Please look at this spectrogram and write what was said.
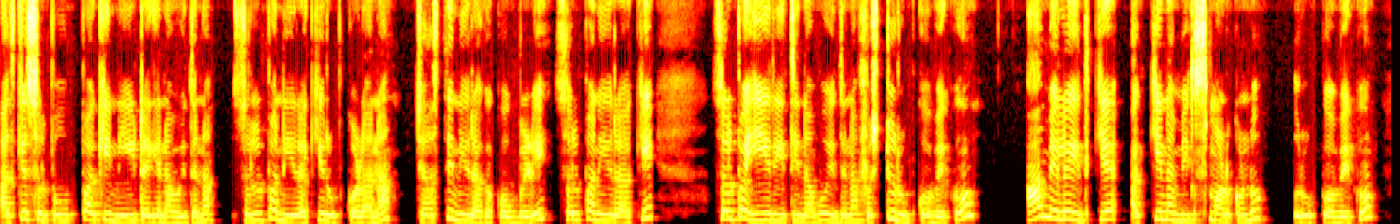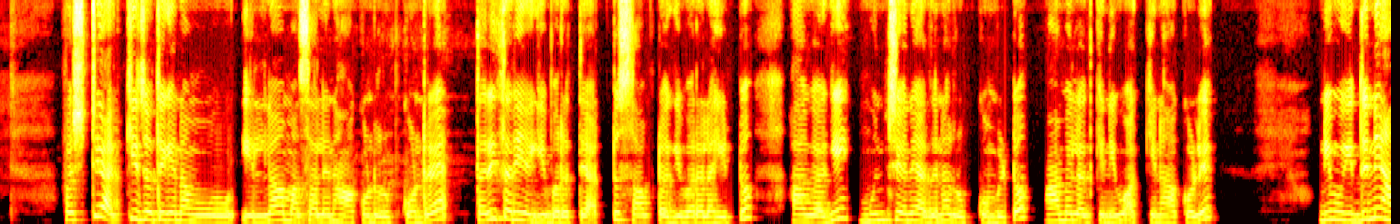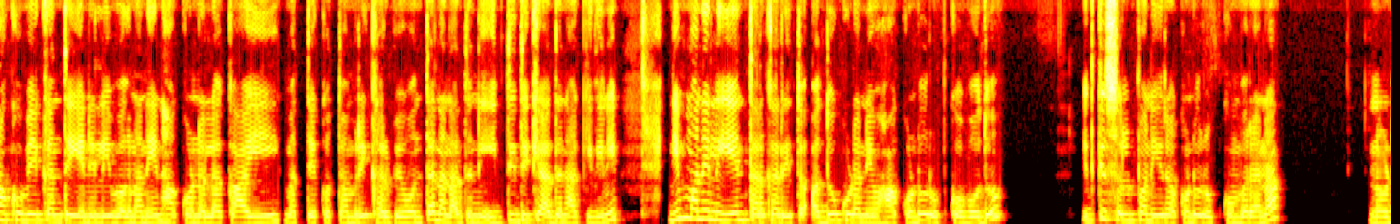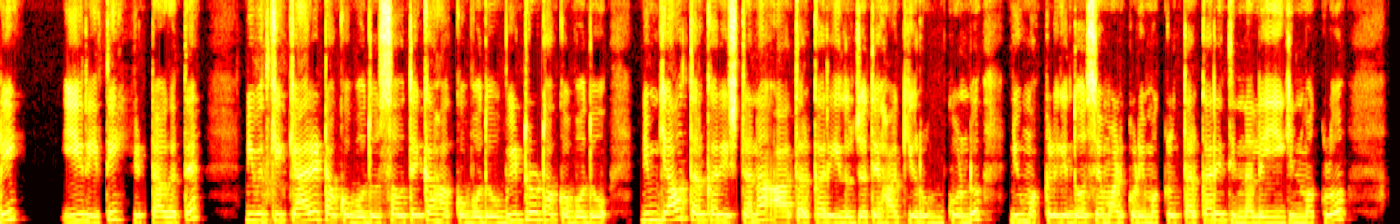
ಅದಕ್ಕೆ ಸ್ವಲ್ಪ ಉಪ್ಪು ಹಾಕಿ ನೀಟಾಗಿ ನಾವು ಇದನ್ನು ಸ್ವಲ್ಪ ನೀರು ಹಾಕಿ ರುಬ್ಕೊಳ್ಳೋಣ. ಜಾಸ್ತಿ ನೀರು ಹಾಕಕ್ಕೆ ಹೋಗಬೇಡಿ. ಸ್ವಲ್ಪ ನೀರು ಹಾಕಿ ಸ್ವಲ್ಪ ಈ ರೀತಿ ನಾವು ಇದನ್ನು ಫಸ್ಟು ರುಬ್ಕೋಬೇಕು. ಆಮೇಲೆ ಇದಕ್ಕೆ ಅಕ್ಕಿನ ಮಿಕ್ಸ್ ಮಾಡಿಕೊಂಡು ರುಬ್ಕೋಬೇಕು. ಫಸ್ಟೇ ಅಕ್ಕಿ ಜೊತೆಗೆ ನಾವು ಎಲ್ಲ ಮಸಾಲೆನ ಹಾಕ್ಕೊಂಡು ರುಬ್ಕೊಂಡ್ರೆ ತರಿ ತರಿಯಾಗಿ ಬರುತ್ತೆ. ಅಷ್ಟು ಸಾಫ್ಟಾಗಿ ಬರಲ್ಲ ಹಿಟ್ಟು. ಹಾಗಾಗಿ ಮುಂಚೆನೇ ಅದನ್ನು ರುಬ್ಕೊಂಡ್ಬಿಟ್ಟು ಆಮೇಲೆ ಅದಕ್ಕೆ ನೀವು ಅಕ್ಕಿನ ಹಾಕ್ಕೊಳ್ಳಿ ನೀವು ಇದನ್ನೇ ಹಾಕೋಬೇಕಂತ ಏನಿಲ್ಲ. ಇವಾಗ ನಾನು ಏನು ಹಾಕ್ಕೊಂಡಲ್ಲ ಕಾಯಿ ಮತ್ತು ಕೊತ್ತಂಬರಿ, ಕರಿಬೇವು ಅಂತ ನಾನು ಅದನ್ನು ಇದ್ದಿದ್ದಕ್ಕೆ ಅದನ್ನು ಹಾಕಿದ್ದೀನಿ. ನಿಮ್ಮ ಮನೇಲಿ ಏನು ತರಕಾರಿ ಇತ್ತು ಅದು ಕೂಡ ನೀವು ಹಾಕ್ಕೊಂಡು ರುಬ್ಕೋಬೋದು. ಇದಕ್ಕೆ ಸ್ವಲ್ಪ ನೀರು ಹಾಕ್ಕೊಂಡು ರುಬ್ಕೊಂಬರೋಣ. ನೋಡಿ, ಈ ರೀತಿ ಹಿಟ್ಟಾಗುತ್ತೆ. ನೀವು ಇದಕ್ಕೆ ಕ್ಯಾರೆಟ್ ಹಾಕೋಬಹುದು ಸೌತೆಕಾಯಿ ಹಾಕೋಬಹುದು ಬೀಟ್ರೂಟ್ ಹಾಕೋಬಹುದು ನಿಮ್ಗೆ ಯಾವ ತರಕಾರಿ ಇಷ್ಟನ ಆ ತರಕಾರಿ ಇದ್ರ ಜೊತೆ ಹಾಕಿ ರುಬ್ಕೊಂಡು ನೀವು ಮಕ್ಕಳಿಗೆ ದೋಸೆ ಮಾಡಿಕೊಡಿ. ಮಕ್ಕಳು ತರಕಾರಿ ತಿನ್ನಲ್ಲ ಈಗಿನ ಮಕ್ಕಳು.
